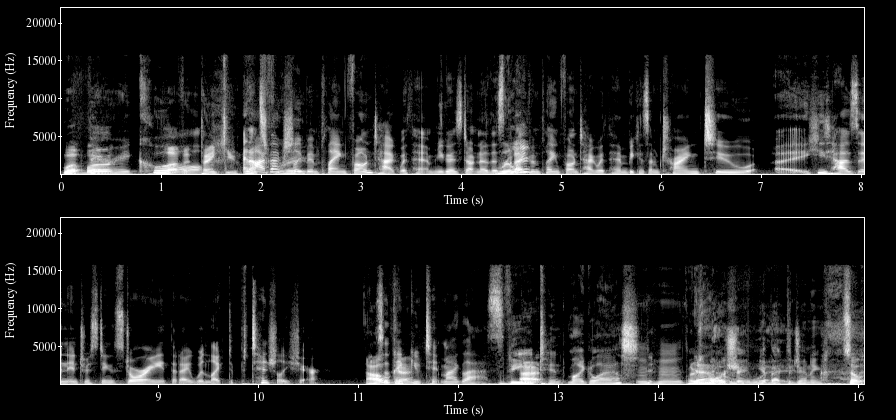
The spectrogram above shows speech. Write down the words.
Well, Very cool. Love it. Thank you. And That's I've actually great. been playing phone tag with him. You guys don't know this, but I've been playing phone tag with him because I'm trying to. Uh, he has an interesting story that I would like to potentially share. Oh, So okay. thank you, Tint My Glass. The All right. tint my glass. There's Yeah. more shame. Get back to Jenny. So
